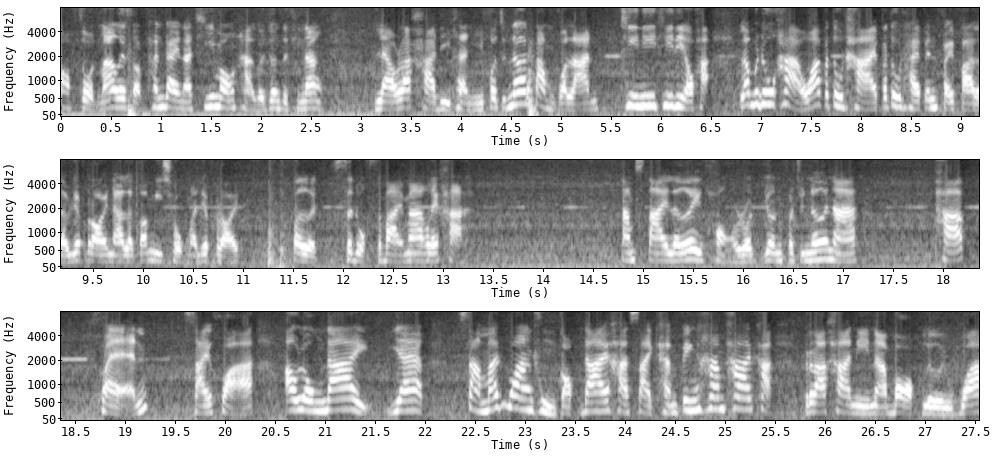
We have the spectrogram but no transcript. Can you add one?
ตอบโจทย์มากเลยสำหรับท่านใดนะที่มองหารถยนต์จากที่นั่ง แล้วราคาดีขนาดนี้ Fortuner ต่ำกว่าล้านที่นี่ที่เดียวค่ะ เรามาดูค่ะว่าประตูท้ายประตูท้ายเป็นไฟฟ้าแล้วเรียบร้อยนะ แล้วก็มีโชคมาเรียบร้อย เปิดสะดวกสบายมากเลยค่ะ ตามสไตล์เลยของรถยนต์ Fortuner นะ พับ แขวนซ้ายขวา เอาลงได้แยก สามารถวางถุงก๊อล์ฟได้ค่ะ สายแคมปิ้งห้ามพลาดค่ะ ราคานี้นะบอกเลยว่า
